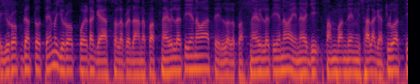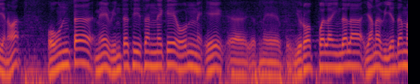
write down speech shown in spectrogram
යුරෝප ගත්තොත්තේම යුරෝප්පොලට ගෑස්වල ප්‍රධාන ප්‍රශ්නැවිල්ල තියෙනවා තෙල්ල ප්‍රශ්නැවිල්ල තියෙනවා එනජි සම්බන්ධයෙන් විශාල ගැටලුවත් තියෙනවා. ඔවුන්ට මේ වින්ට සීසන් එකේ ඔවුන් ඒ යුරෝප්පල ඉඳලා යන වියදම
